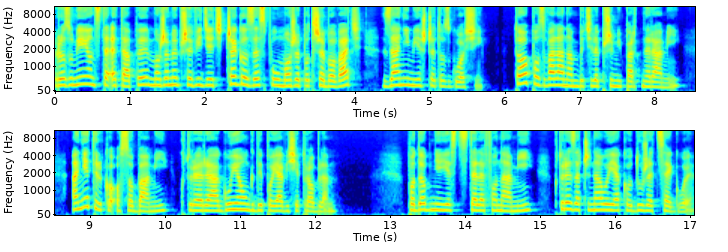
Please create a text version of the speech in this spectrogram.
Rozumiejąc te etapy, możemy przewidzieć, czego zespół może potrzebować, zanim jeszcze to zgłosi. To pozwala nam być lepszymi partnerami, a nie tylko osobami, które reagują, gdy pojawi się problem. Podobnie jest z telefonami, które zaczynały jako duże cegły,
